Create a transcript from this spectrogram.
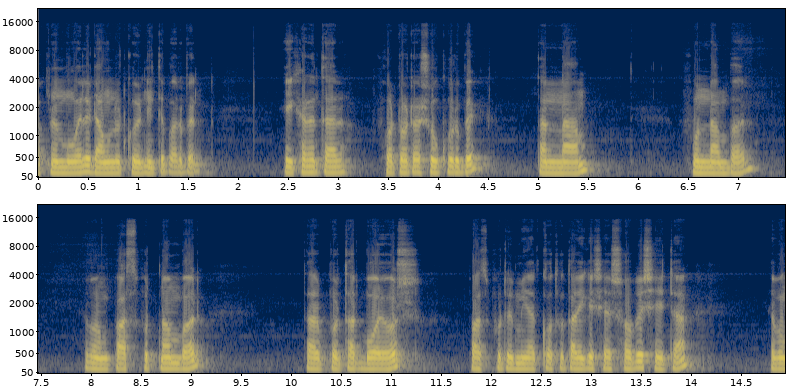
আপনার মোবাইলে ডাউনলোড করে নিতে পারবেন। এখানে তার ফটোটা শো করবে, তার নাম ফোন নাম্বার এবং পাসপোর্ট নাম্বার তারপর তার বয়স পাসপোর্টের মেয়াদ কত তারিখে শেষ হবে সেটা এবং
